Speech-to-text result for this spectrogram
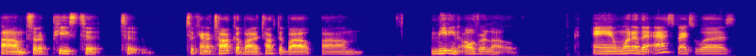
um, sort of piece to to to kind of talk about. It talked about um, meeting overload, and one of the aspects was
